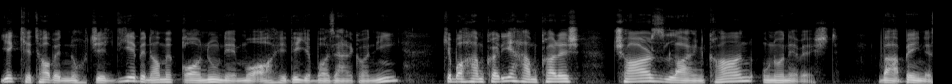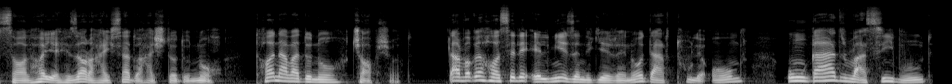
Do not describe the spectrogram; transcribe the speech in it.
یک کتاب نه جلدی به نام قانون معاهده بازرگانی که با همکاری همکارش چارلز لاینکان اونو نوشت و بین سالهای 1889 تا 99 چاپ شد. در واقع حاصل علمی زندگی رنو در طول عمر اونقدر وسیع بود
